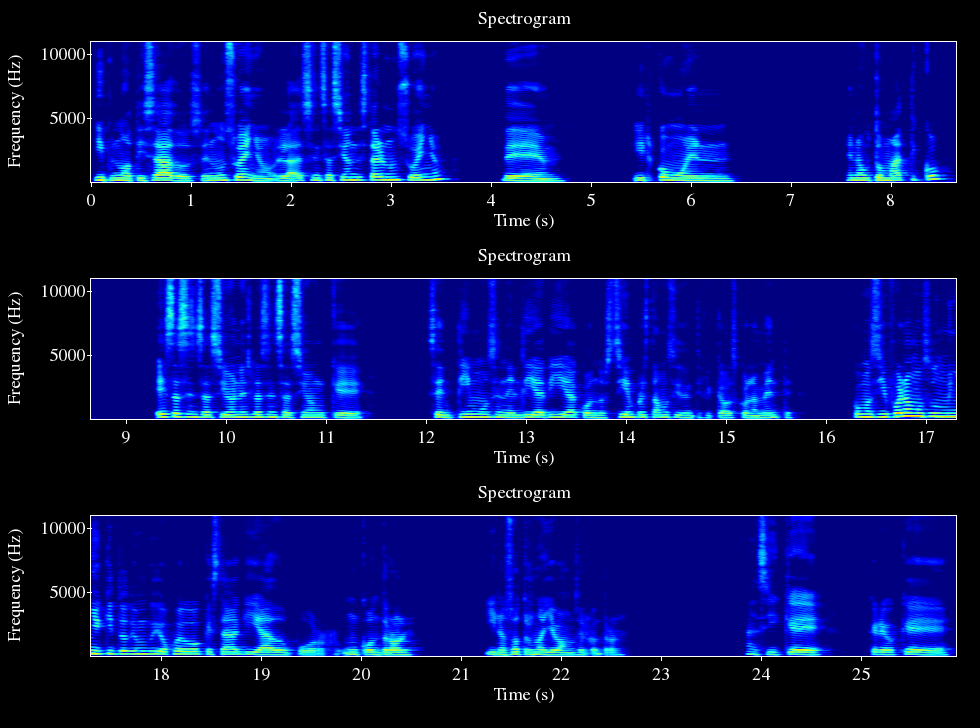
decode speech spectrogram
hipnotizados en un sueño. La sensación de estar en un sueño, de ir como en, en automático, esa sensación es la sensación que sentimos en el día a día cuando siempre estamos identificados con la mente. Como si fuéramos un muñequito de un videojuego que está guiado por un control y nosotros no llevamos el control. Así que creo que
